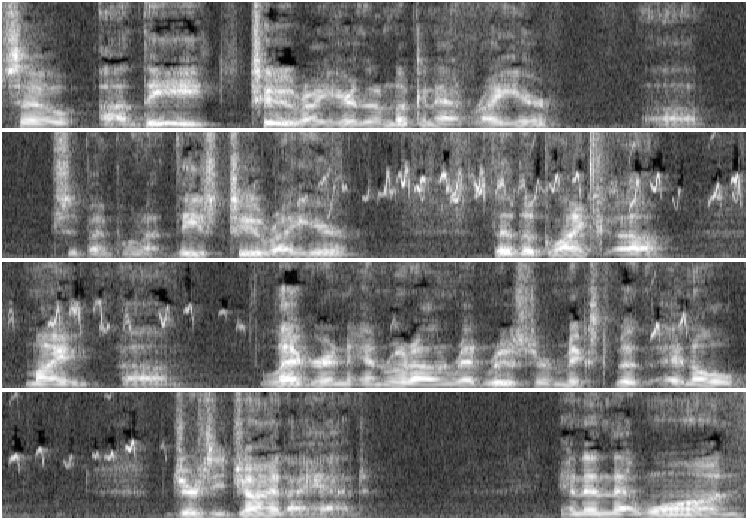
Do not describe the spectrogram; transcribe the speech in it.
So uh, these two right here that I'm looking at right here, uh, see if I can point them out. These two right here, they look like uh, my. Um, Leghorn and Rhode Island Red Rooster mixed with an old Jersey Giant I had. And then that one,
